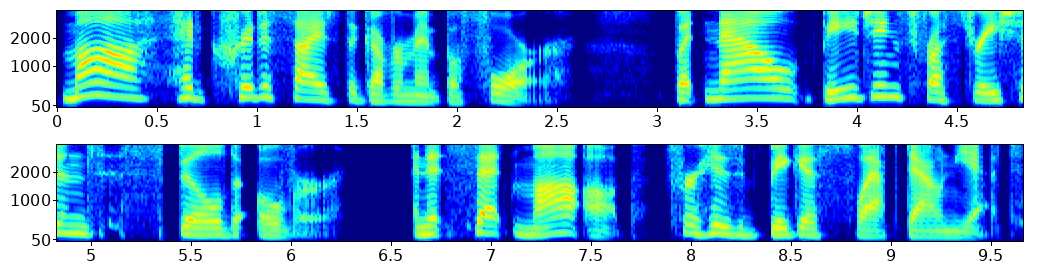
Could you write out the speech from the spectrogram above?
Ma had criticized the government before, but now Beijing's frustrations spilled over, and it set Ma up for his biggest slapdown yet.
